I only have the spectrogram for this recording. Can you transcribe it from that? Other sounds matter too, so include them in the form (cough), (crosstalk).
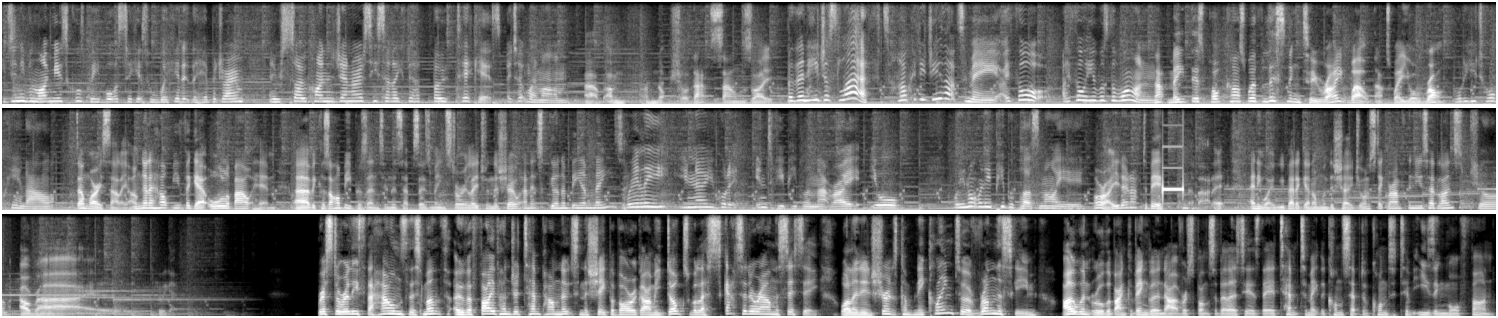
He didn't even like musicals, but he bought us tickets for Wicked at the Hippodrome, and he was so kind and generous. He said I could have both tickets. I took my mum. Uh, I'm, I'm not sure. That sounds like But then he just left. How could he do that to me? I thought I thought he was the one. that made this podcast worth listening to, right? Well, that's where you're wrong. What are you talking about? Don't worry, Sally. I'm going to help you forget all about him uh, because I'll be presenting this episode's main story later in the show, and it's going to be amazing. Really? You know you've got to interview people in that, right? You're well, you're not really a people person, are you? All right, you don't have to be a (laughs) about it. Anyway, we better get on with the show. Do you want to stick around for the news headlines? Sure. All right. Here we go. Bristol released the Hounds this month. Over 500 £10 notes in the shape of origami dogs were left scattered around the city. While an insurance company claimed to have run the scheme, I wouldn't rule the Bank of England out of responsibility as they attempt to make the concept of quantitative easing more fun.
